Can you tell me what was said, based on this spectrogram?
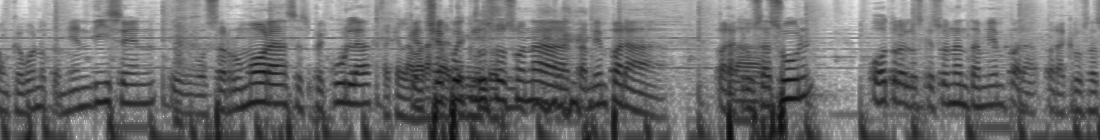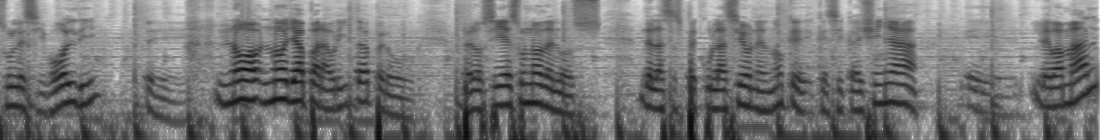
Aunque bueno, también dicen, eh, o se rumora, se especula, que el Chepo incluso suena también para, para, Para- Cruz Azul. Otro de los que suenan también para, para Cruz Azul es Siboldi. Eh, no, no ya para ahorita, pero, pero sí es uno de los de las especulaciones, ¿no? Que, que si Caixinha eh, le va mal,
